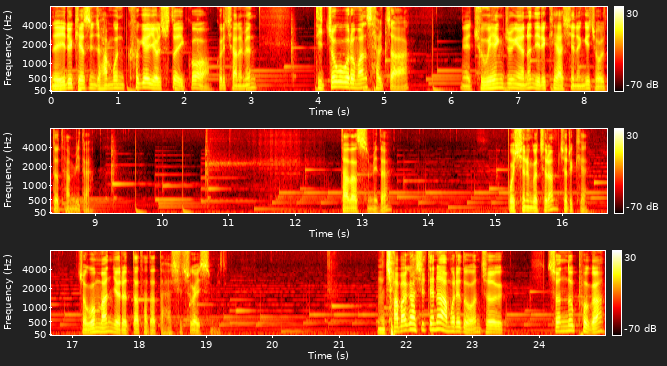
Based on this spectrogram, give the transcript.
네, 이렇게 해서 이제 한번 크게 열 수도 있고 그렇지 않으면 뒤쪽으로만 살짝 네, 주행 중에는 이렇게 하시는 게 좋을 듯 합니다. 닫았습니다. 보시는 것처럼 저렇게 조금만 열었다 닫았다 하실 수가 있습니다. 음, 차박 하실 때는 아무래도 저 선루프가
